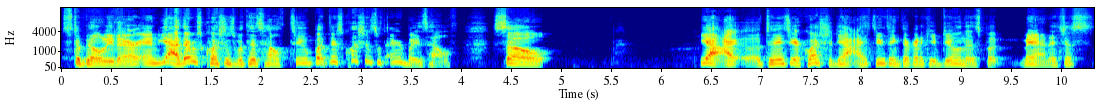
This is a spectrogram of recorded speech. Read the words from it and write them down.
stability there, and yeah, there was questions with his health too, but there's questions with everybody's health. So, yeah, I uh, to answer your question, yeah, I do think they're going to keep doing this, but man, it's just,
